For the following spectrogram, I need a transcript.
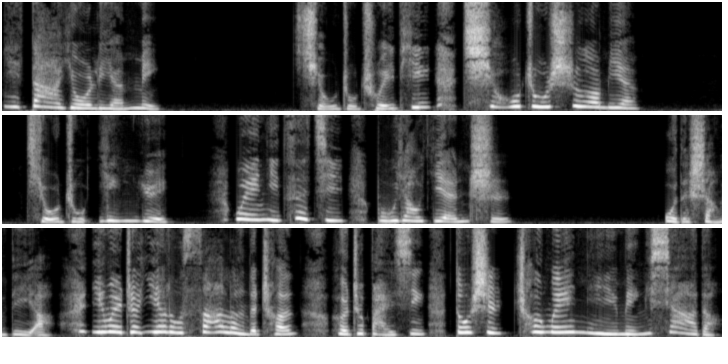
你大有怜悯。求主垂听，求主赦免，求主应允，为你自己不要延迟。我的上帝啊，因为这耶路撒冷的城和这百姓都是称为你名下的。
